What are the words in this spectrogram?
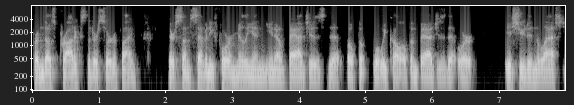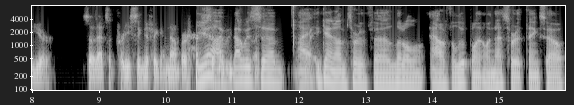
from those products that are certified there's some 74 million you know badges that open what we call open badges that were issued in the last year. So that's a pretty significant number. Yeah, so, I, I, was. Um, I again, I'm sort of a little out of the loop on, on that sort of thing. So,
